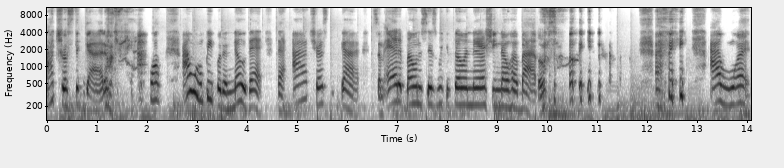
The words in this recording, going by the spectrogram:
I trusted God. I want I want people to know that that I trust God. Some added bonuses we can throw in there. She know her Bible. So, you know, I mean, I want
